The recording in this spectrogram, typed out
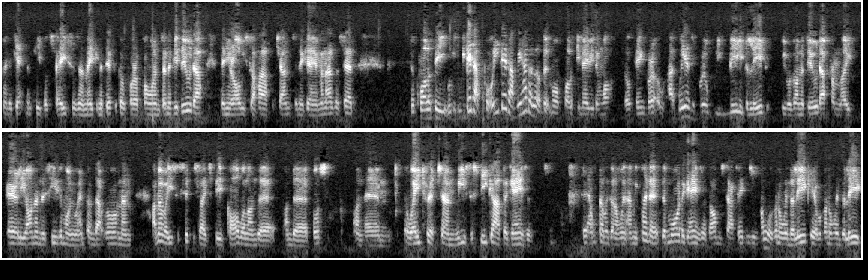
kind of getting in people's faces and making it difficult for opponents. And if you do that, then you're always got half a chance in a game. And as I said, the quality we did have, we did have, we had a little bit more quality maybe than what people think. But uh, we as a group, we really believed we were going to do that from like early on in the season when we went on that run. And I remember I used to sit beside Steve Caldwell on the on the bus on um, away trips, and we used to speak after games. And, I'm probably going to win. And we kind of, the more the games are done, we start thinking, oh, we're going to win the league here, we're going to win the league.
